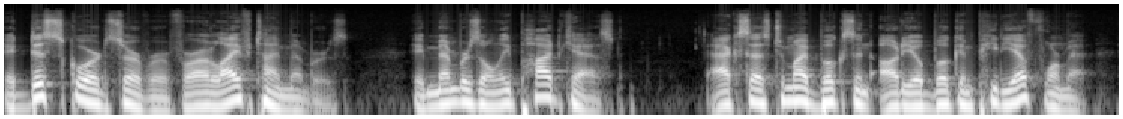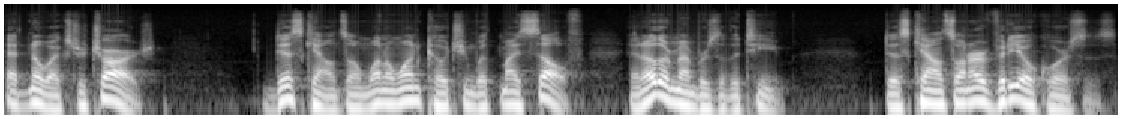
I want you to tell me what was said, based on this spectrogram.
a Discord server for our lifetime members, a members only podcast, access to my books in audiobook and PDF format at no extra charge, discounts on one on one coaching with myself and other members of the team, discounts on our video courses,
